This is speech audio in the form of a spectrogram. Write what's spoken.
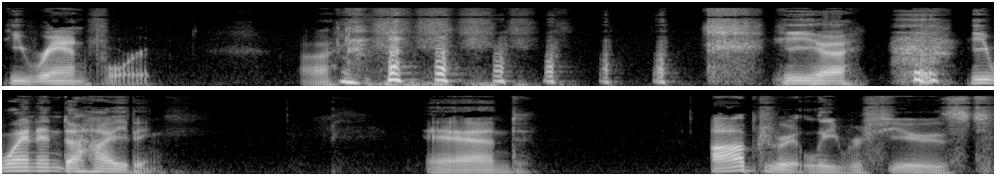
He ran for it. Uh, he uh, he went into hiding, and obdurately refused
